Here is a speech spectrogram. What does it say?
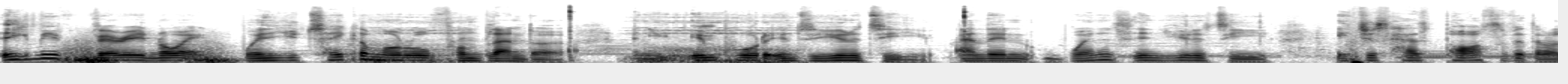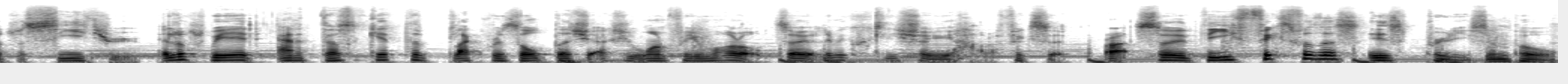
It can be very annoying when you take a model from Blender and you import it into Unity, and then when it's in Unity, it just has parts of it that are just see-through. It looks weird and it doesn't get the like result that you actually want for your model. So let me quickly show you how to fix it. Right, so the fix for this is pretty simple.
